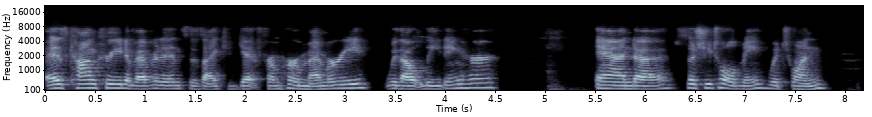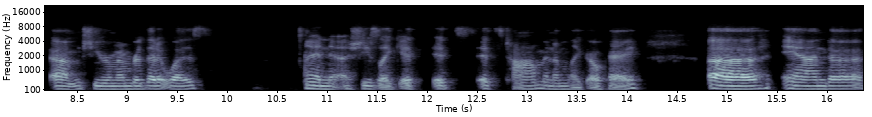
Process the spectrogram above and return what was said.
as concrete of evidence as I could get from her memory without leading her. And uh, so she told me which one um, she remembered that it was. And uh, she's like, it, it's, it's Tom. And I'm like, okay. Uh, and uh,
